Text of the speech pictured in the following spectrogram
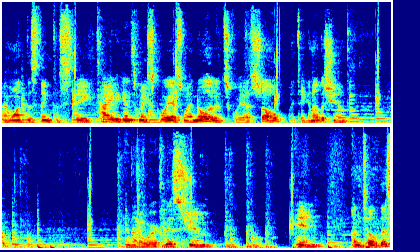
I want this thing to stay tight against my square so I know that it's square, so I take another shim, and I work this shim in until this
